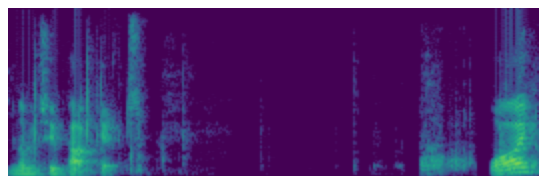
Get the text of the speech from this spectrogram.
Number two packets. Why?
